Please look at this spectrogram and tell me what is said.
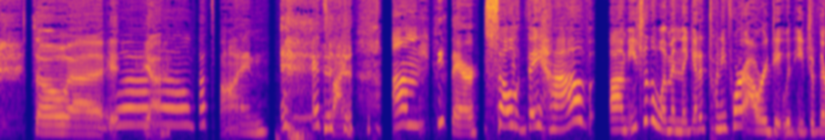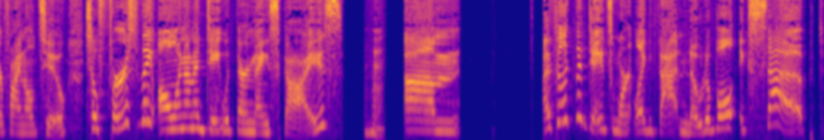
so uh, it- yeah, that's fine. It's fine. Um, she's there. So they have um, each of the women. They get a 24 hour date with each of their final two. So first, they all went on a date with their nice guys. Mhm. Um, I feel like the dates weren't like that notable, except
